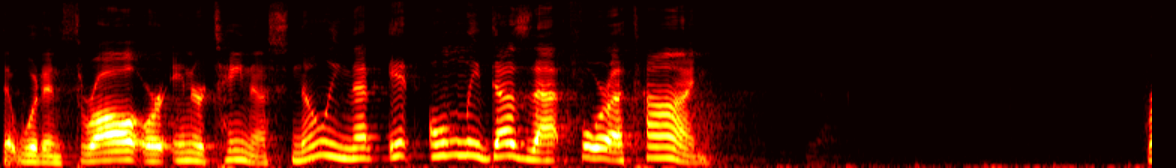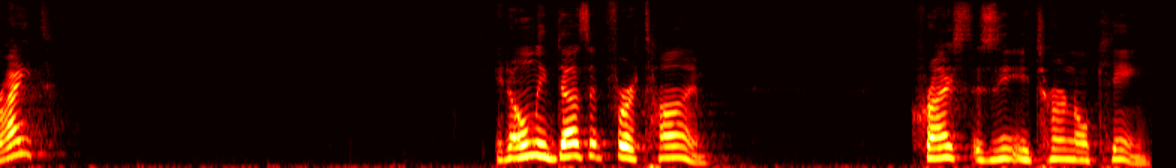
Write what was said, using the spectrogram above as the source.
that would enthrall or entertain us, knowing that it only does that for a time. Right? It only does it for a time. Christ is the eternal King.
